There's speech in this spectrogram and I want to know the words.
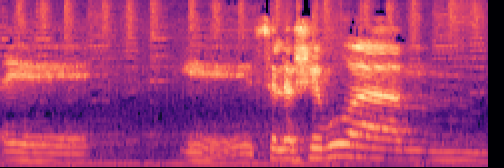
Eh, eh, se lo llevó a, mm,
